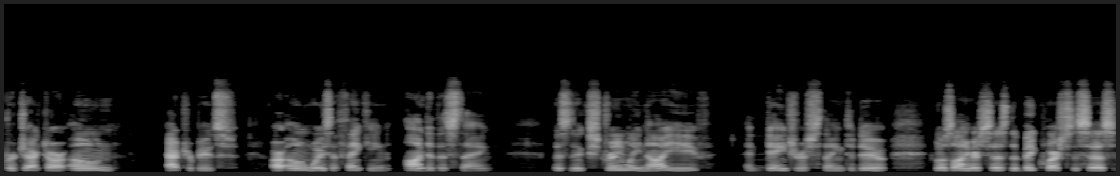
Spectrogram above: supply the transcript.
project our own attributes, our own ways of thinking onto this thing is an extremely naive and dangerous thing to do. It goes on here, it says, the big question says,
